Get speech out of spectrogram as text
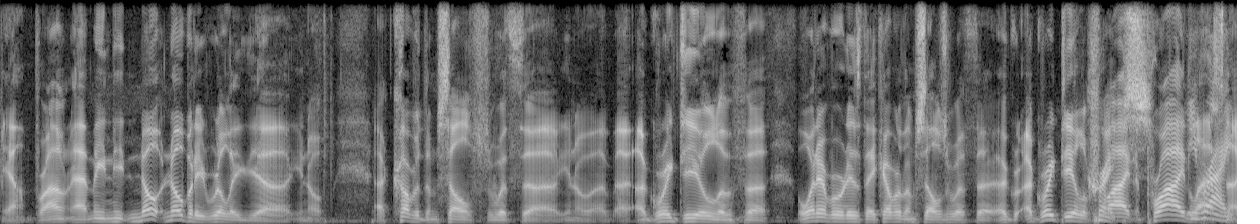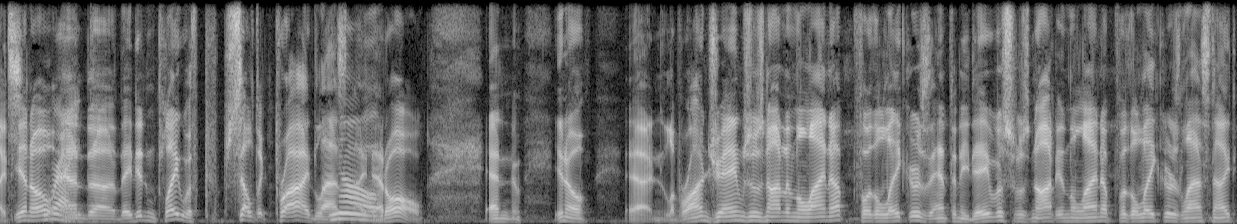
yeah. Brown. I mean, he, no, nobody really, uh, you know, uh, covered themselves with, uh, you know, a, a great deal of uh, whatever it is they cover themselves with. Uh, a, a great deal of pride, pride last Right, night. You know, right. and uh, they didn't play with Celtic pride last No. night at all. And you know. Uh, LeBron James was not in the lineup for the Lakers. Anthony Davis was not in the lineup for the Lakers last night,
